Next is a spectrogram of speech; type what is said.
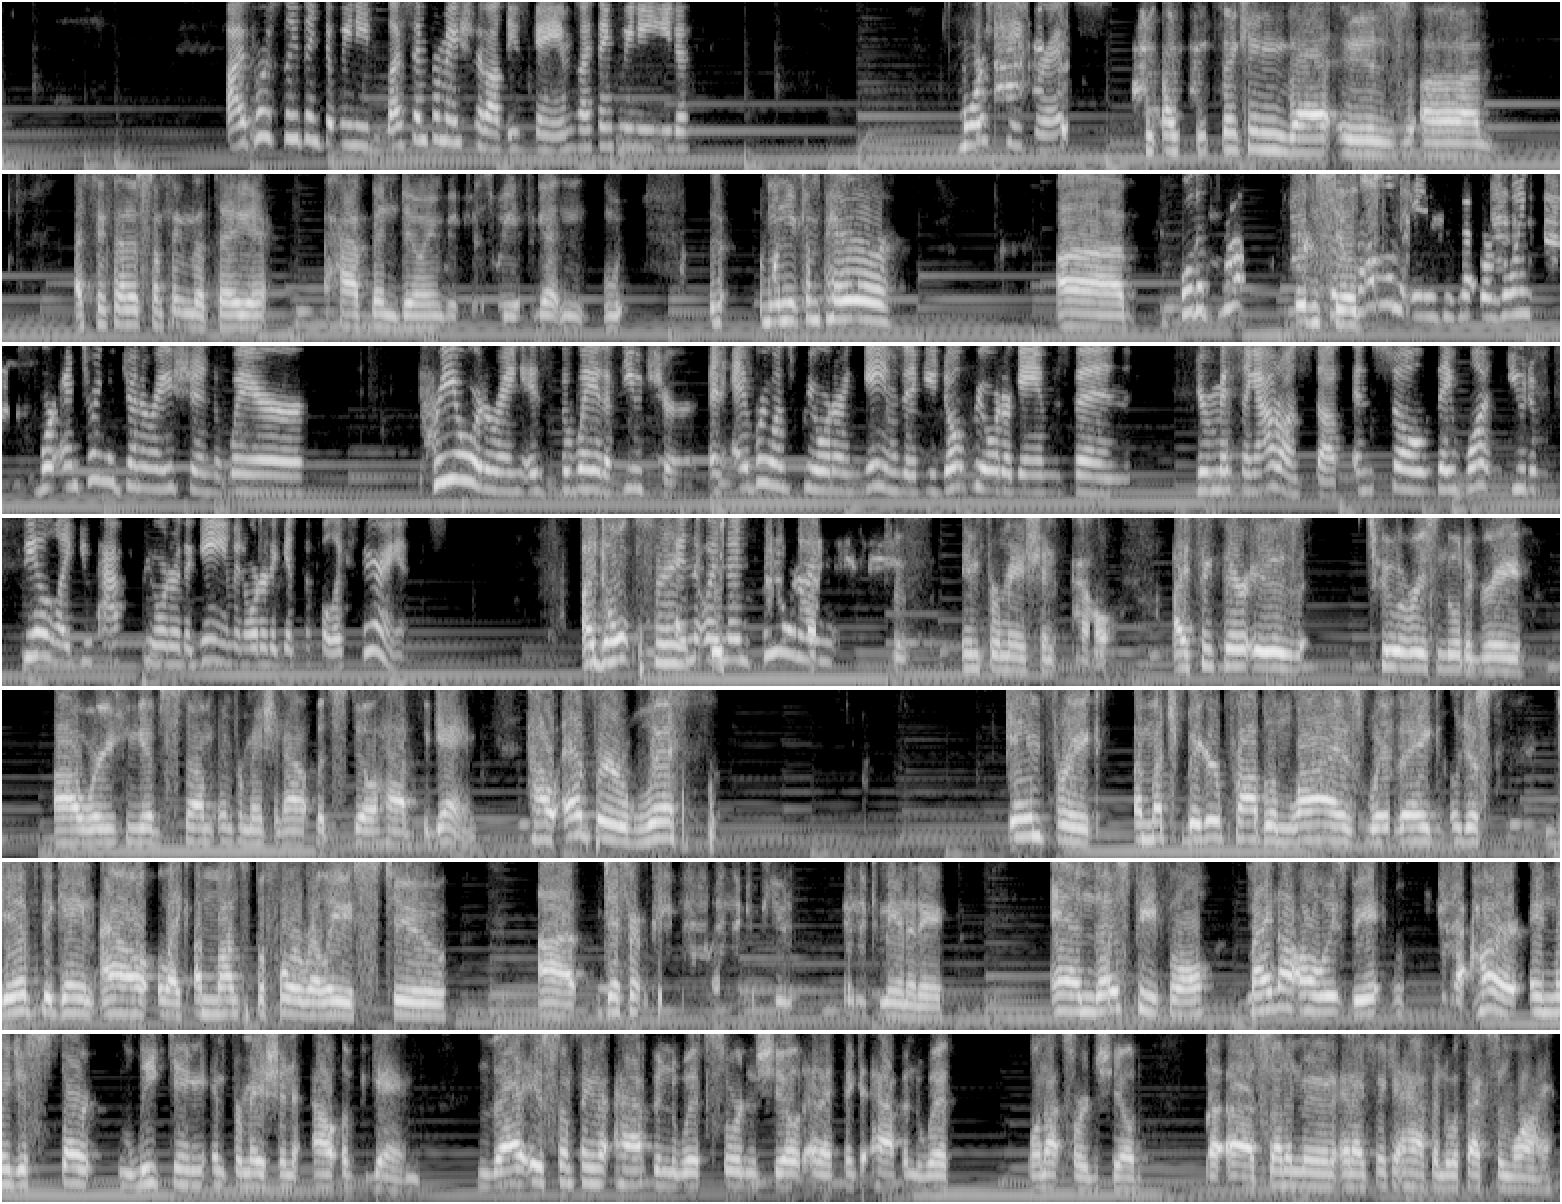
I personally think that we need less information about these games. I think we need more secrets. I'm, I'm thinking that is. Uh, I think that is something that they have been doing because we've gotten. When you compare. Uh, Well, the, pro- the problem is, is that we're going, we're entering a generation where pre-ordering is the way of the future, and everyone's pre-ordering games. And if you don't pre-order games, then you're missing out on stuff. And so they want you to feel like you have to pre-order the game in order to get the full experience. I don't think And, and then pre-ordering, information out. I think there is, to a reasonable degree, uh, where you can give some information out but still have the game. However, with Game Freak, a much bigger problem lies where they just give the game out like a month before release to uh, different people in the compu- in the community, and those people might not always be at heart, and they just start leaking information out of the game. That is something that happened with Sword and Shield, and I think it happened with, well, not Sword and Shield, but uh, Sun and Moon, and I think it happened with X and Y.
